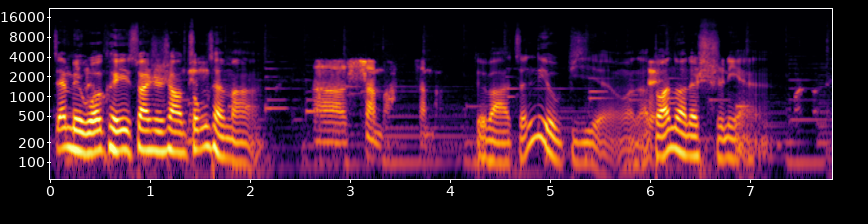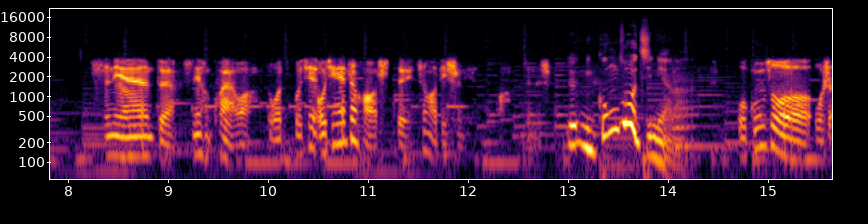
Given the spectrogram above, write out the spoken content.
在美国可以算是上中层吗，呃算吧算吧，对吧？真牛逼！我操，短短的十年，十年对啊，十年很快哇！我我今我今年正好是对正好第十年哇，真的是。就你工作几年了？我工作我是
